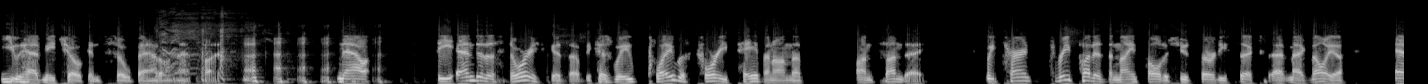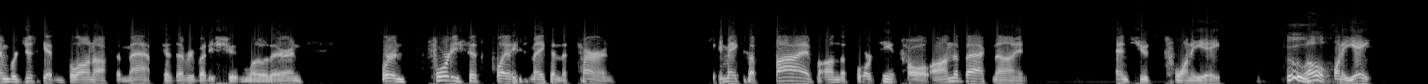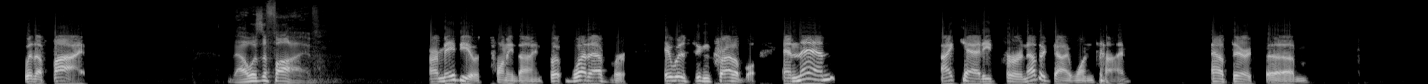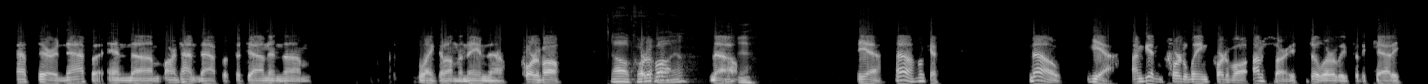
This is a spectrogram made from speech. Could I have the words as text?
"You had me choking so bad on that putt." now, the end of the story's good though because we played with Corey Pavin on the on Sunday. We turned three putted the ninth hole to shoot 36 at Magnolia, and we're just getting blown off the map because everybody's shooting low there. And we're in 45th place making the turn. He makes a five on the 14th hole on the back nine and shoots 28. Ooh. Oh, 28 with a five. that was a five. or maybe it was 29, but whatever. It was incredible. And then I caddied for another guy one time out there, um, out there in Napa, and um, or not Napa, but down in um, blanket on the name now, CordeValle. Oh, CordeValle. CordeValle? Yeah. No, Yeah. yeah. Oh, okay. No, yeah. I'm getting Coeur d'Alene, CordeValle. I'm sorry, it's still early for the caddy.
